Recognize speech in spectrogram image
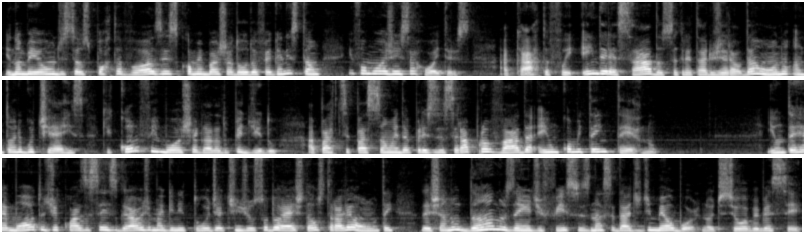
e nomeou um de seus porta-vozes como embaixador do Afeganistão, informou a agência Reuters. A carta foi endereçada ao secretário-geral da ONU, Antônio Gutierrez, que confirmou a chegada do pedido. A participação ainda precisa ser aprovada em um comitê interno. E um terremoto de quase 6 graus de magnitude atingiu o sudoeste da Austrália ontem, deixando danos em edifícios na cidade de Melbourne, noticiou a BBC.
